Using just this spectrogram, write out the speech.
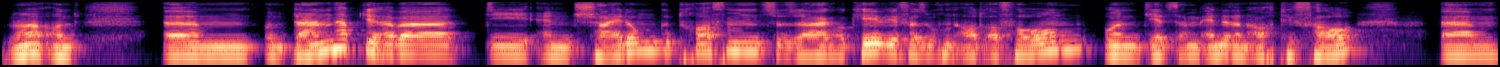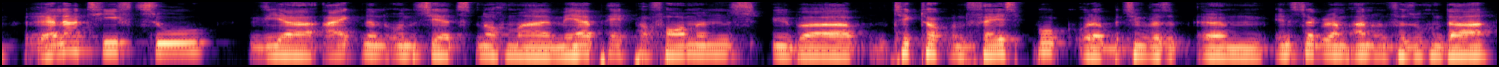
Ne? Und ähm, und dann habt ihr aber die Entscheidung getroffen, zu sagen, okay, wir versuchen Out of Home und jetzt am Ende dann auch TV ähm, relativ zu wir eignen uns jetzt nochmal mehr Paid Performance über TikTok und Facebook oder beziehungsweise ähm, Instagram an und versuchen da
